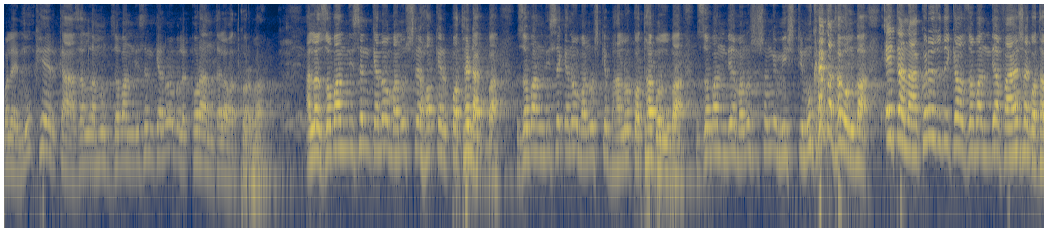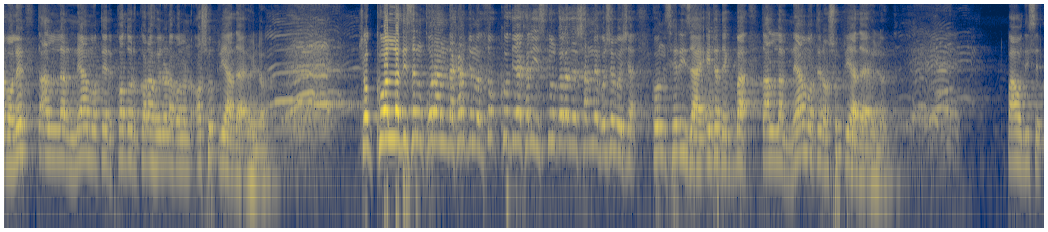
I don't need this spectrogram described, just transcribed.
বলে, মুখের কাজ, আল্লাহ মুখ জবান দিছেন কেন? বলে, কোরআন তেলাওয়াত করবা। আল্লাহ জবান দিছেন কেন? মানুষরে হকের পথে ডাকবা। জবান দিছে কেন? মানুষকে ভালো কথা বলবা। জবান দিয়ে মানুষের সঙ্গে মিষ্টি মুখে কথা বলবা। এটা না করে যদি কেউ জবান দিয়া ফাহেসা কথা বলে, তো আল্লাহর নিয়ামতের কদর করা হইল না, বলেন অসুক্রিয়া আদায় হইল। চক্ষু আল্লাহ দিছেন কোরআন দেখার জন্য, চক্ষু দিয়া খালি স্কুল কলেজের সামনে বসে বসে, কোন সেরি যায়, এটা দেখবা, তো আল্লাহর নিয়ামতের অসুক্রিয়া আদায় হইল। পাও দিছে।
